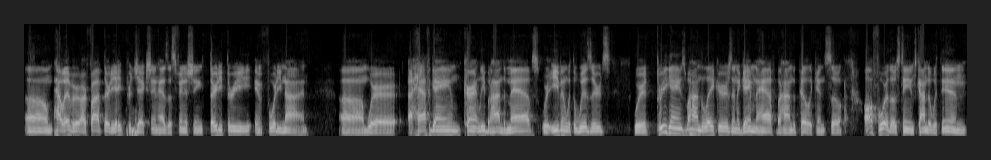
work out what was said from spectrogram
Um, however, our 538 projection has us finishing 33 and 49. Um, we're a half game currently behind the Mavs. We're even with the Wizards. We're three games behind the Lakers and a game and a half behind the Pelicans. So all four of those teams kind of within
